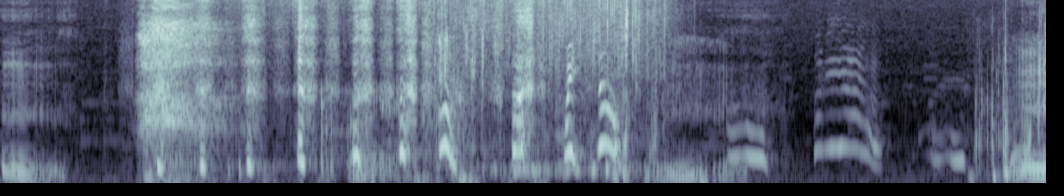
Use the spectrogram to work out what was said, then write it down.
Hmm. Wait, no! Mm.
